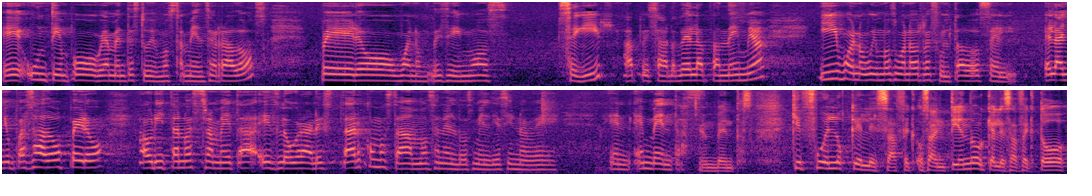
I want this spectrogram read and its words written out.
Eh, un tiempo obviamente estuvimos también cerrados. Pero bueno, decidimos seguir a pesar de la pandemia. Y bueno, vimos buenos resultados el, el año pasado, pero ahorita nuestra meta es lograr estar como estábamos en el 2019 en, en ventas. En ventas. ¿Qué fue lo que les afectó? O sea, entiendo que les afectó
